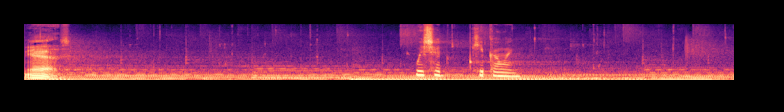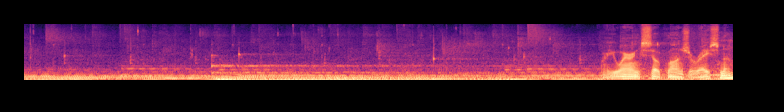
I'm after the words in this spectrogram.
Yes. We should keep going. Are you wearing silk lingerie, Snow?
